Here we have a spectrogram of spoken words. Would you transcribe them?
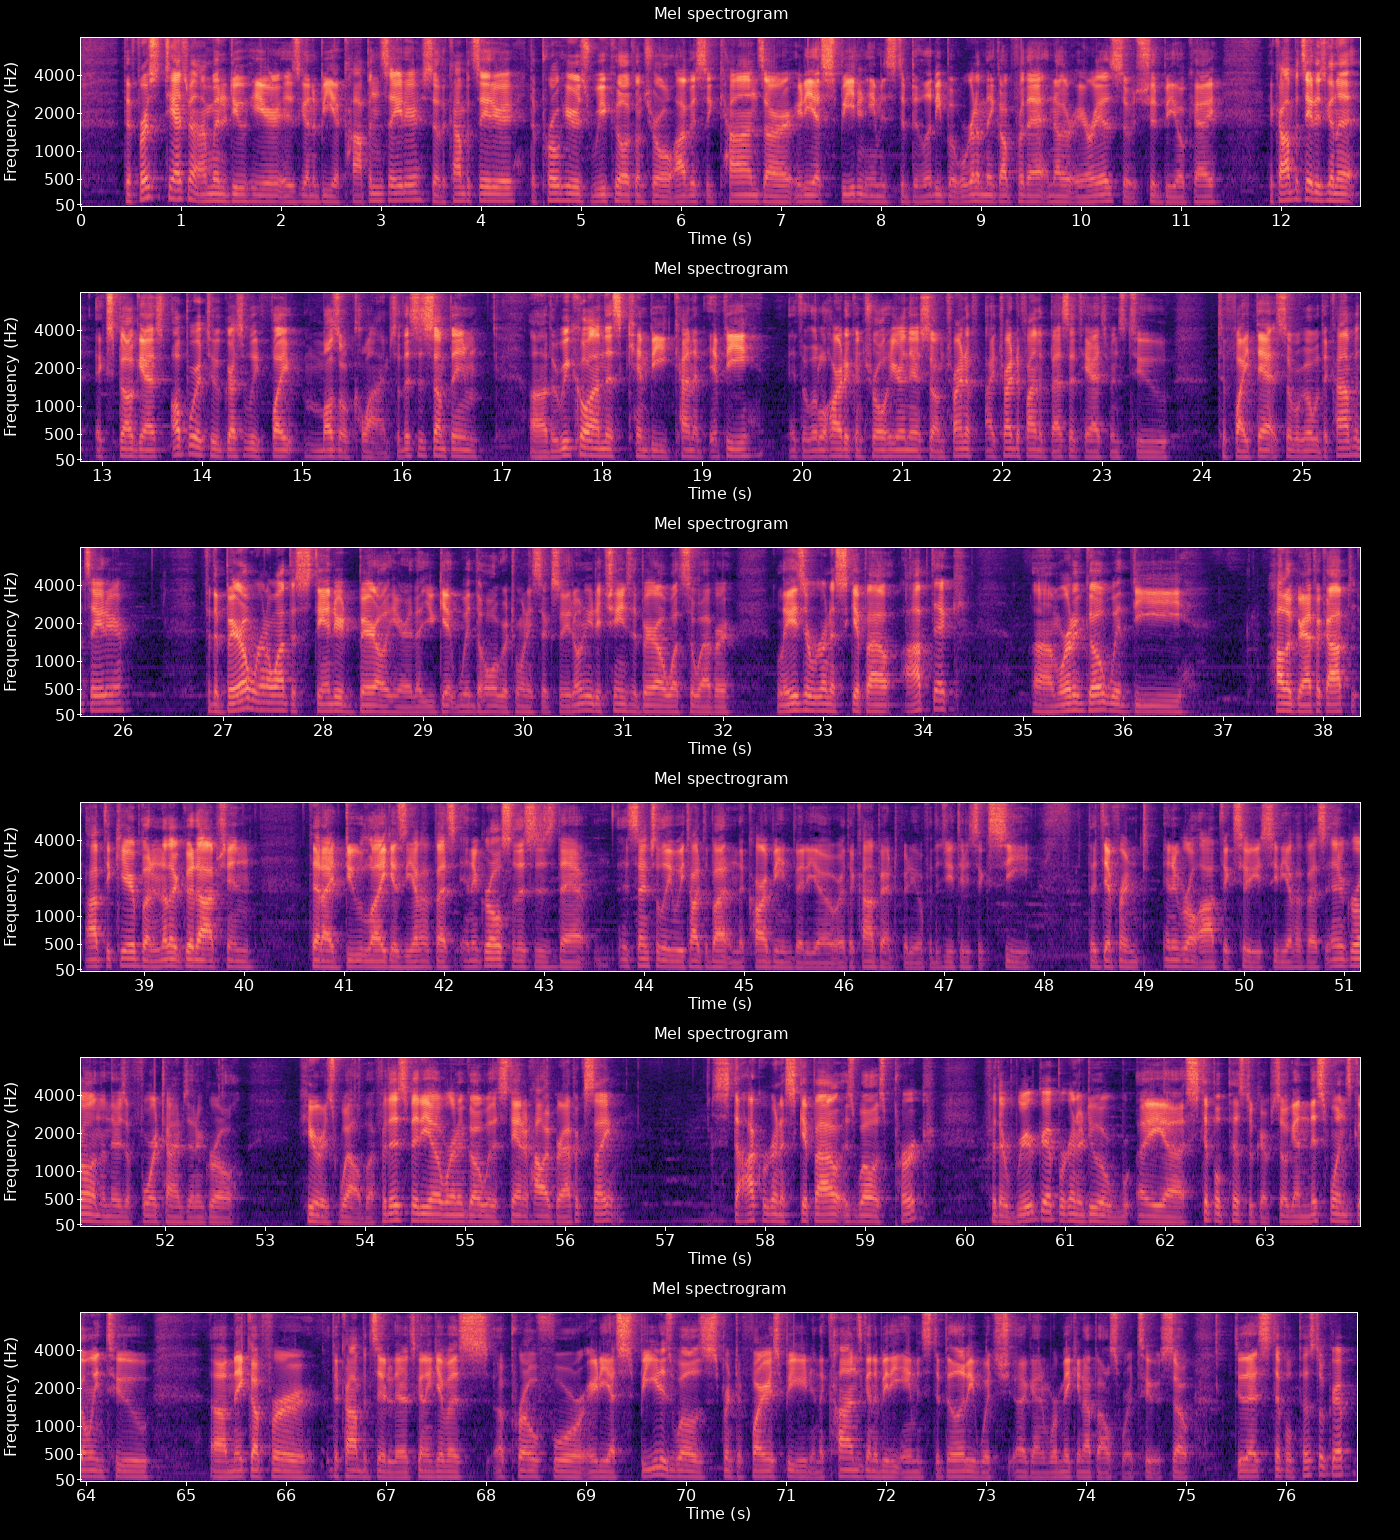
the first attachment I'm going to do here is going to be a compensator. So the compensator, the pro here is recoil control. Obviously cons are ADS speed and aim and stability, but we're going to make up for that in other areas, so it should be okay. The compensator is going to expel gas upward to aggressively fight muzzle climb. So this is something, uh, the recoil on this can be kind of iffy. It's a little hard to control here and there, so I'm trying to, I tried to find the best attachments to, to fight that. So we'll go with the compensator. For the barrel, we're going to want the standard barrel here that you get with the Holger 26. So you don't need to change the barrel whatsoever. Laser, we're going to skip out. Optic, um, we're going to go with the holographic opt optic here. But another good option that I do like is the FFS integral. So this is that, essentially we talked about in the carbine video or the compact video for the G36C. The different integral optics here. You see the FFS integral and then there's a four times integral here as well. But for this video, we're going to go with a standard holographic sight. Stock, we're going to skip out as well as perk. For the rear grip, we're going to do a, a, a uh, stipple pistol grip. So again, this one's going to uh, make up for the compensator there. It's going to give us a pro for ADS speed as well as sprint to fire speed. And the con's going to be the aim and stability, which again, we're making up elsewhere too. So do that stipple pistol grip.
